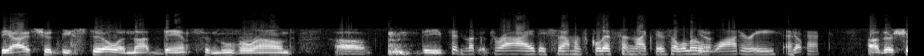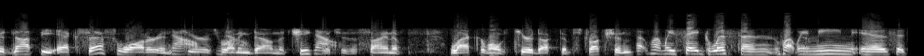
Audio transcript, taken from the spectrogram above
the eyes should be still and not dance and move around. Uh, the Should look dry. They should almost glisten, like there's a little Yeah. watery Yep. Uh, there should not be excess water and No, tears no. running down the cheek, No. which is a sign of lacrimal tear duct obstruction. But when we say glisten, what we mean is it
